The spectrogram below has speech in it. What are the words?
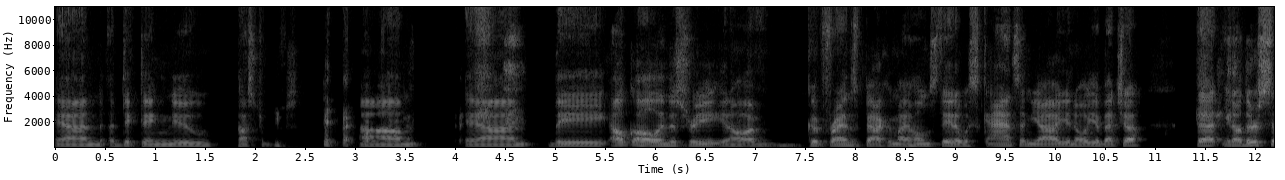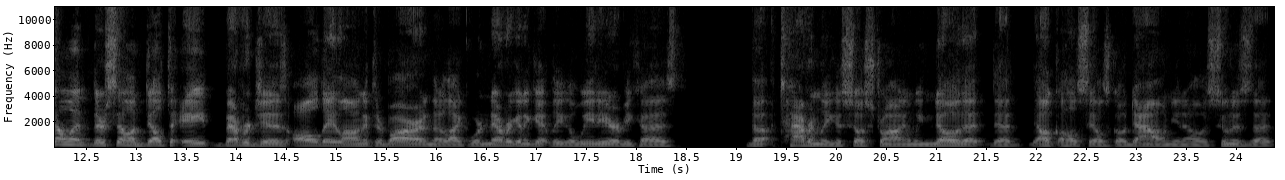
and addicting new customers. um, and the alcohol industry, you know, I've good friends back in my home state of Wisconsin. Yeah, you know, you betcha that you know they're selling they're selling delta 8 beverages all day long at their bar and they're like we're never going to get legal weed here because the tavern league is so strong and we know that that alcohol sales go down you know as soon as the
